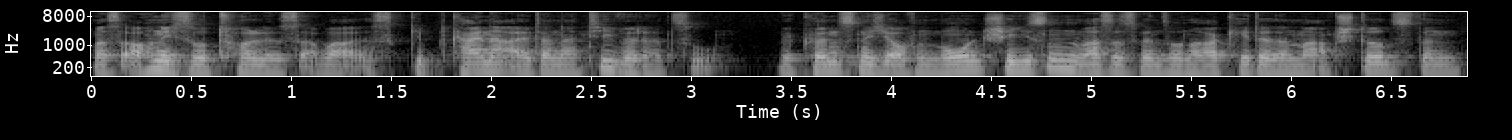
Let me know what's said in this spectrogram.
Was auch nicht so toll ist, aber es gibt keine Alternative dazu. Wir können es nicht auf den Mond schießen. Was ist, wenn so eine Rakete dann mal abstürzt? Dann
